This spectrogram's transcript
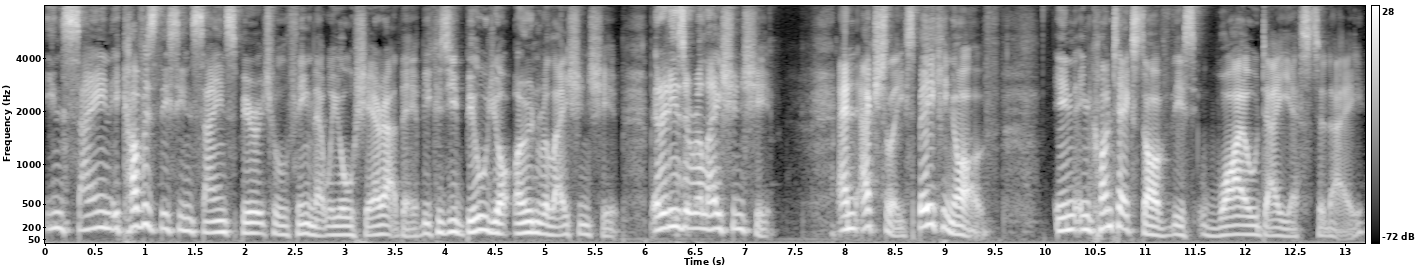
insane it covers this insane spiritual thing that we all share out there because you build your own relationship but it is a relationship and actually speaking of in, in context of this wild day yesterday,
